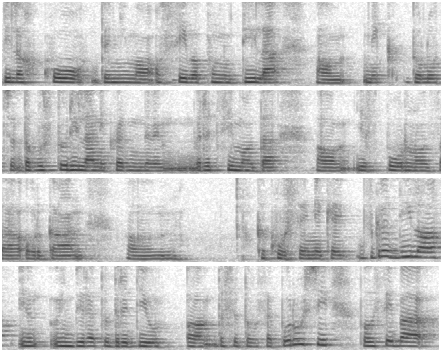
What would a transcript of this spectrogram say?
bi lahko, da nimo oseba ponudila um, nek določen, da bo storila nekaj, ne vem, recimo, da um, je sporno za organ. Um, Kako se je nekaj zgradilo, in, in bi rad odredil, um, da se to vse poruši, pa oseba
